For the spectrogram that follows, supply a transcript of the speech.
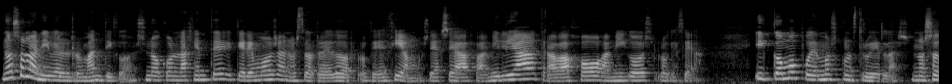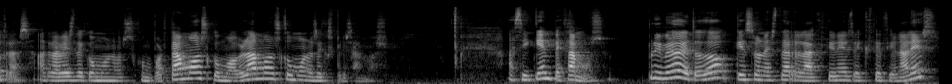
No solo a nivel romántico, sino con la gente que queremos a nuestro alrededor, lo que decíamos, ya sea familia, trabajo, amigos, lo que sea. Y cómo podemos construirlas, nosotras, a través de cómo nos comportamos, cómo hablamos, cómo nos expresamos. Así que empezamos. Primero de todo, ¿qué son estas relaciones excepcionales?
